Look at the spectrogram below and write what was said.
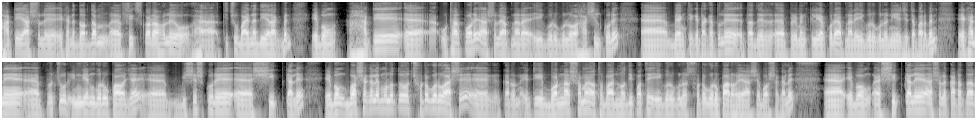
হাটে আসলে এখানে দরদাম ফিক্স করা হলেও হ্যাঁ, কিছু বায়না দিয়ে রাখবেন এবং হাটে ওঠার পরে আসলে আপনারা এই গরুগুলো হাসিল করে ব্যাংক থেকে টাকা তুলে তাদের পেমেন্ট ক্লিয়ার করে আপনারা এই গরুগুলো নিয়ে যেতে পারবেন। এখানে প্রচুর ইন্ডিয়ান গরু পাওয়া যায় বিশেষ করে শীতকালে এবং বর্ষাকালে মূলত ছোট গরু আসে কারণ এটি বন্যার সময় অথবা নদীপথে এই গরুগুলো ছোট গরু পার হয়ে আসে বর্ষাকালে এবং শীতকালে আসলে কাটাতার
